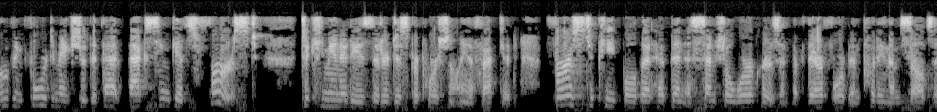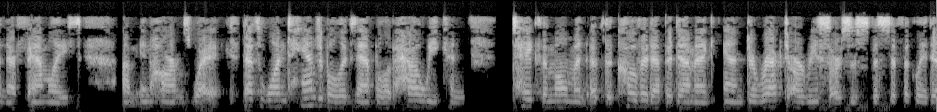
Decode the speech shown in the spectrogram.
moving forward to make sure that that vaccine gets first to communities that are disproportionately affected, first to people that have been essential workers and have therefore been putting themselves and their families um, in harm's way. That's one tangible example of how we can take the moment of the COVID epidemic and direct our resources specifically to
